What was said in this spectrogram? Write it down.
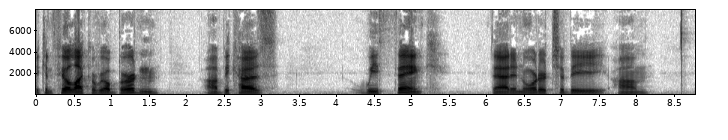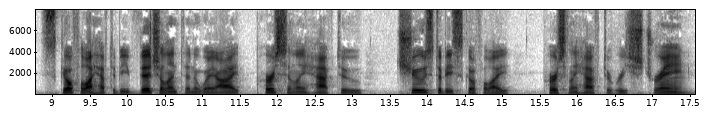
it can feel like a real burden uh, because we think that in order to be um, skillful, I have to be vigilant in a way. I personally have to choose to be skillful. I personally have to restrain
